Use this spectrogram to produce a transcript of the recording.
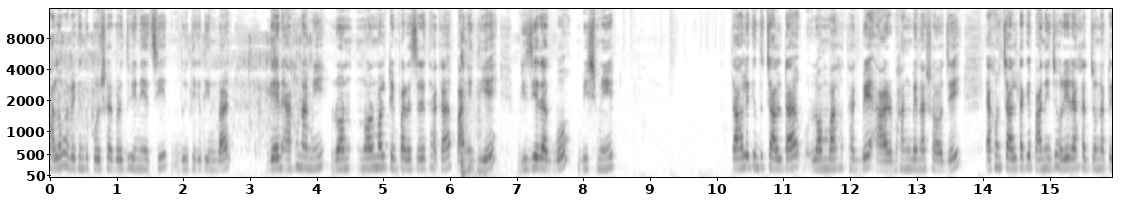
ভালোভাবে কিন্তু পরিষ্কার করে ধুয়ে নিয়েছি দুই থেকে তিনবার। দেন এখন আমি রন নর্মাল টেম্পারেচারে থাকা পানি দিয়ে ভিজিয়ে রাখব বিশ মিনিট। তাহলে কিন্তু চালটা লম্বা থাকবে আর ভাঙবে না সহজেই। এখন চালটাকে পানি ঝরিয়ে রাখার জন্য একটা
